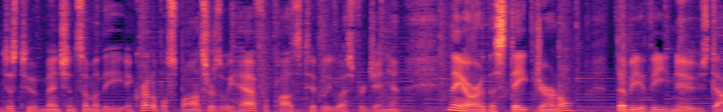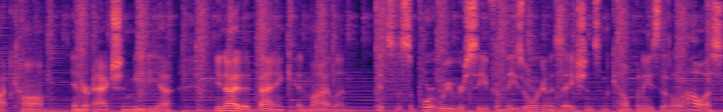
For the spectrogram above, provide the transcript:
just to mention some of the incredible sponsors that we have for Positively West Virginia. They are the State Journal, WVNews.com, Interaction Media, United Bank, and Mylan. It's the support we receive from these organizations and companies that allow us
